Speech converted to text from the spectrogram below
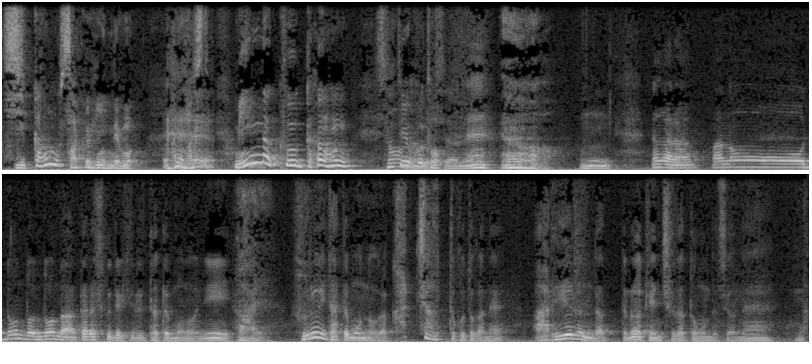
時間の作品でもありましてみんな空間そうということなんですよね、うんうん、だから、あのーどんどんどんどん新しくできる建物に、はい。古い建物が勝っちゃうってことがねありえるんだっていうのが建築だと思うんですよね。な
